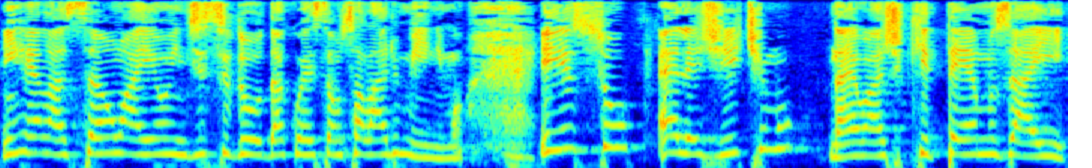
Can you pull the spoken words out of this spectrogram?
em relação aí ao índice do, da correção do salário mínimo. Isso é legítimo, né? Eu acho que temos aí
